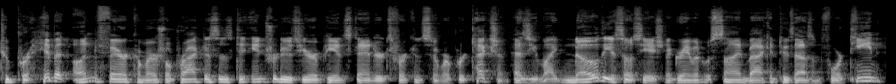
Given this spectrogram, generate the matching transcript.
to prohibit unfair commercial practices to introduce European standards for consumer protection. As you might know, the association agreement was signed back in 2014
